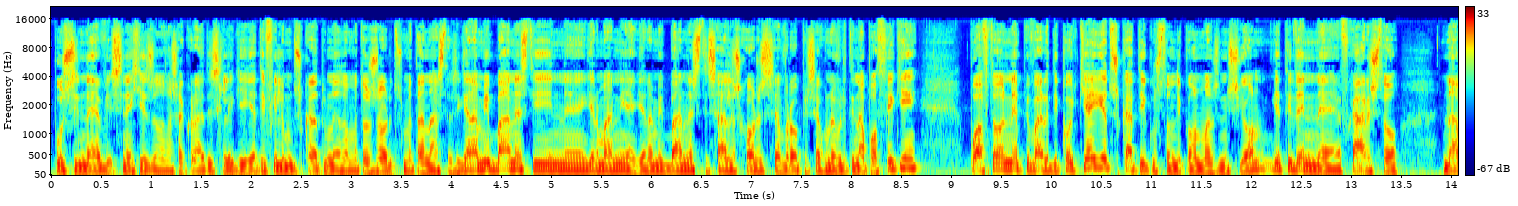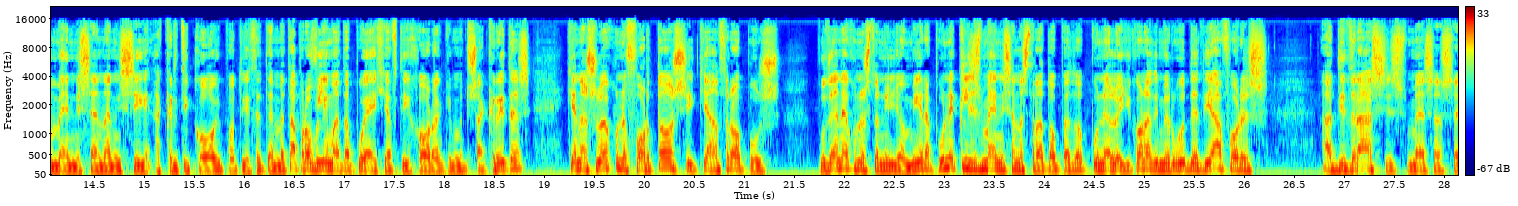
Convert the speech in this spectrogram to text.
που συνέβη. Συνεχίζει ο ακροατής. Λέει και γιατί φίλοι μου τους κρατούν εδώ με το ζόρι τους μετανάστες. Για να μην πάνε στην ε, Γερμανία, για να μην πάνε στις άλλες χώρες της Ευρώπης. Έχουν βρει την αποθήκη που αυτό είναι επιβαρυντικό και για τους κατοίκους των δικών μας νησιών, γιατί δεν είναι ευχάριστο να μένει σε ένα νησί ακριτικό, υποτίθεται, με τα προβλήματα που έχει αυτή η χώρα και με τους ακρίτες και να σου έχουν φορτώσει και ανθρώπους που δεν έχουν στον ήλιο μοίρα, που είναι κλεισμένοι σε ένα στρατόπεδο, που είναι λογικό να δημιουργούνται διάφορες αντιδράσεις μέσα σε,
